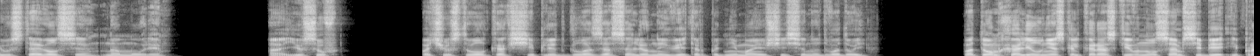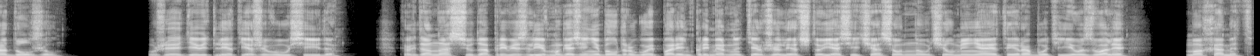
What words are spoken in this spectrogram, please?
уставился на море. А Юсуф почувствовал, как щиплет глаза соленый ветер, поднимающийся над водой. Потом Халил несколько раз кивнул сам себе и продолжил. «Уже девять лет я живу у Сиида. Когда нас сюда привезли, в магазине был другой парень, примерно тех же лет, что я сейчас. Он научил меня этой работе. Его звали Мохаммед.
